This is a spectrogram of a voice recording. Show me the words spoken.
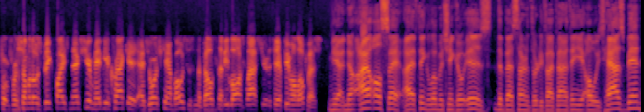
for, for some of those big fights next year. Maybe a crack at, at George Kambosos and the belts that he lost last year to Teofimo Lopez. Yeah, no, I'll say it. I think Lomachenko is the best 135 pounder. I think he always has been,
